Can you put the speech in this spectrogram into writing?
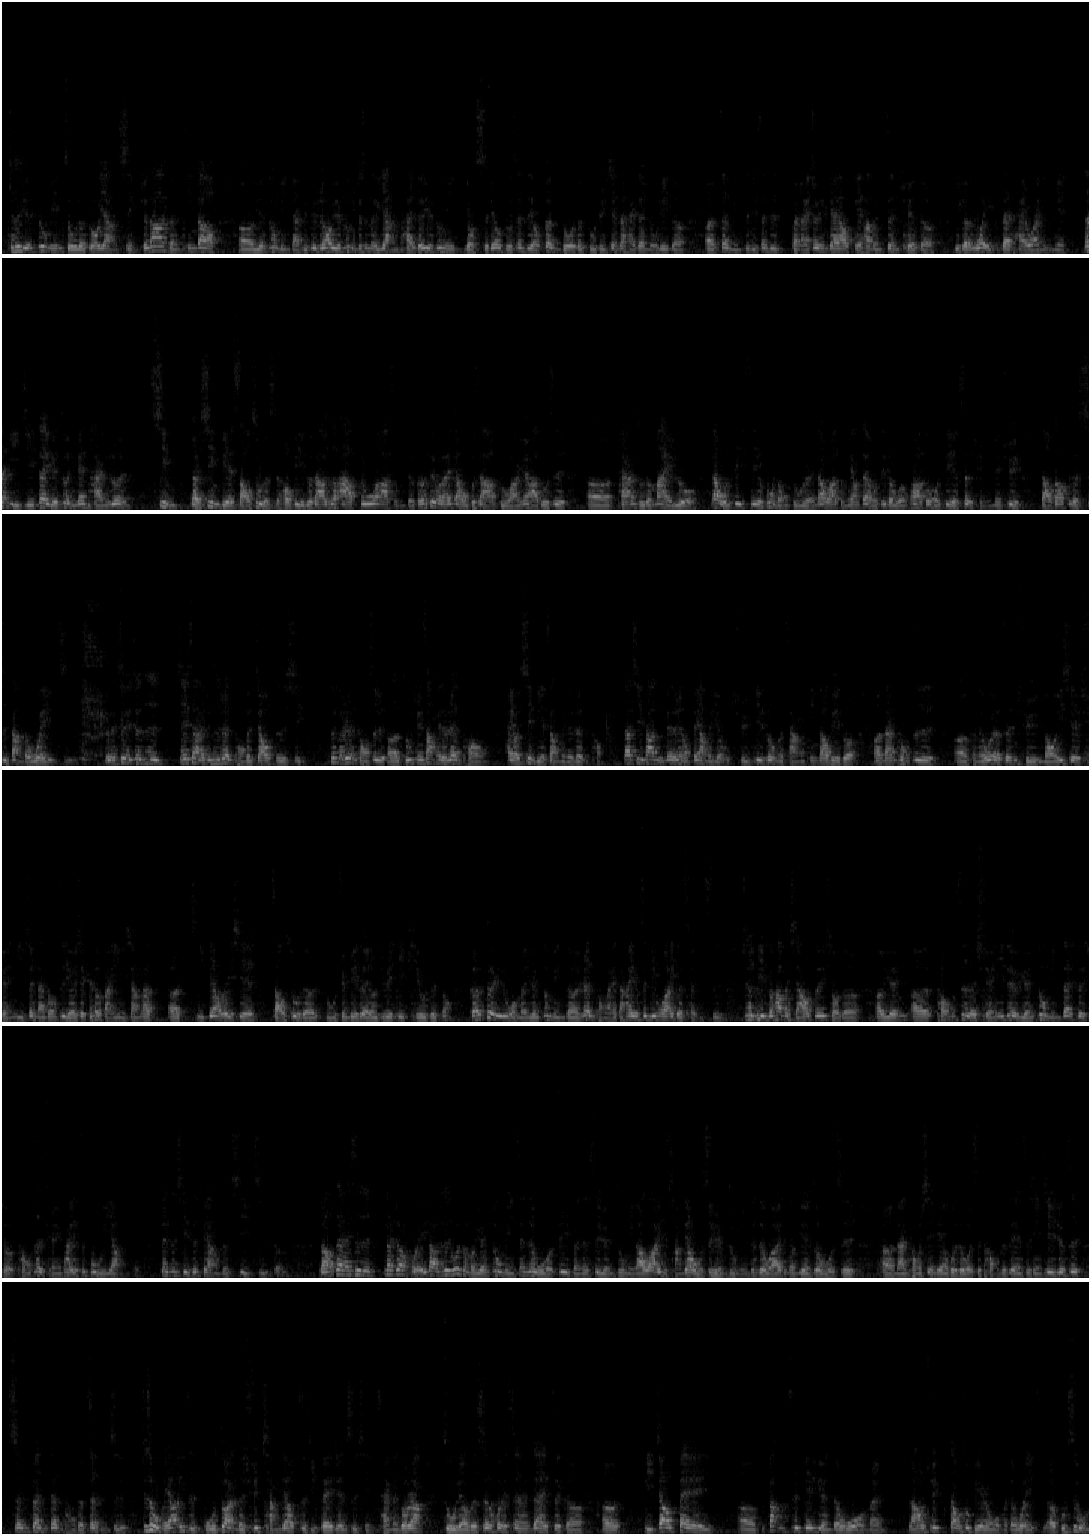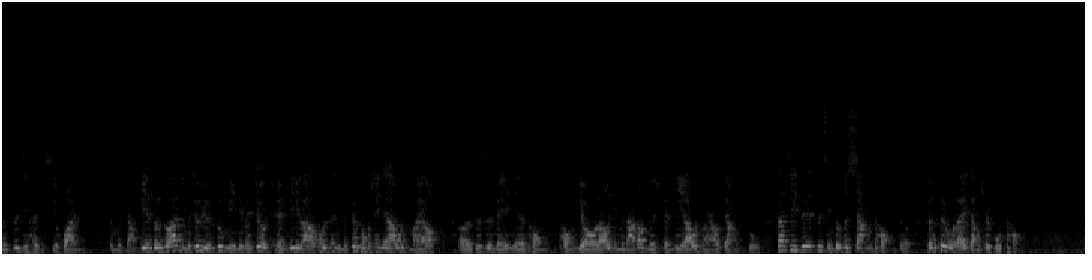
就是原住民族的多样性，就大家可能听到。呃，原住民感觉就觉得原住民就是那个样态，可是原住民有十六族，甚至有更多的族群，现在还在努力的呃证明自己，甚至本来就应该要给他们正确的一个位置在台湾里面。那以及在原著里面谈论性呃性别少数的时候，比如说大家说阿都啊什么的，可是对我来讲我不是阿都啊，因为阿都是呃排湾族的脉络，那我自己是一个布农族人，那我要怎么样在我自己的文化跟我自己的社群里面去找到这个适当的位置？对，所以就是接下来就是认同的交织性。这个认同是呃族群上面的认同，还有性别上面的认同。那其实它里面的认同非常的有趣。譬如说我们常常听到，譬如说呃男同志呃可能为了争取某一些权益，所以男同志有一些刻板印象，那呃挤掉了一些少数的族群，比如说 LGBTQ 这种。可是对于我们原住民的认同来讲，它又是另外一个层次。就是譬如说他们想要追求的呃原呃同志的权益，对于原住民在追求同志的权益，它又是不一样的。所以这其实是非常的细致的。然后再来是，那就要回到，就是为什么原住民，甚至我自己本身是原住民，然后我要一直强调我是原住民，甚至我要一直跟别人说我是呃男同性恋或者我是同志这件事情，其实就是身份认同的政治，就是我们要一直不断的去强调自己这一件事情，才能够让主流的社会，甚至在这个呃比较被呃放置边缘的我们，然后去告诉别人我们的位置，而不是我们自己很喜欢怎么讲，别人都说啊，你们就原住民，你们就有权利啦，或者是你们就同性恋啊，为什么还要呃，就是每一年的同同游，然后你们拿到你的权利啦，为什么还要这样做？那其实这些事情都是相同的，可是对我来讲却不同。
